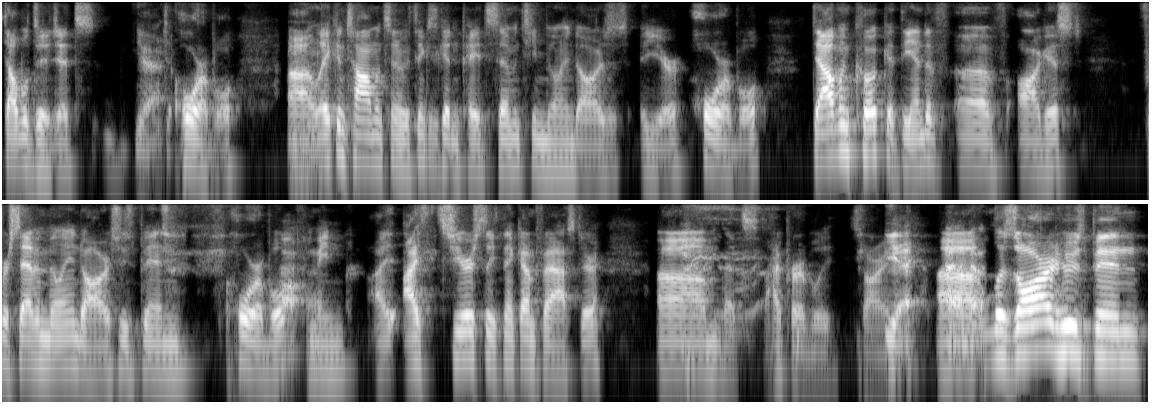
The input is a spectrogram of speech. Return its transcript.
double digits, yeah, horrible. Uh, mm-hmm. Laken Tomlinson, who thinks he's getting paid $17 million a year, horrible. Dalvin Cook at the end of, of August for $7 million, who's been horrible. I mean, I, I seriously think I'm faster. Um, that's hyperbole. Sorry. Yeah. Uh, Lazard, who's been,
